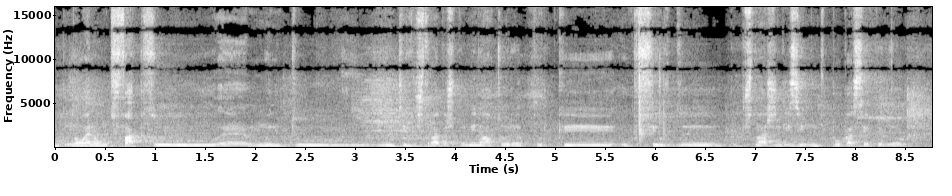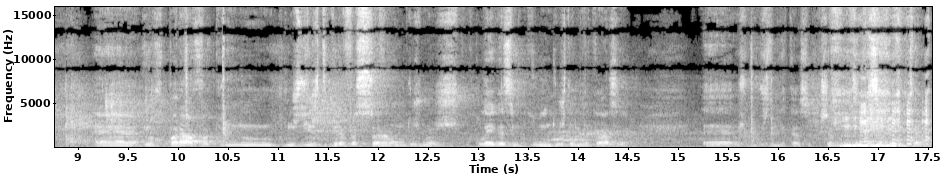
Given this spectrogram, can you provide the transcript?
não eram de facto eh, muito, muito ilustradas para mim na altura, porque o perfil de, do personagem dizia muito pouco acerca dele. Eh, eu reparava que, no- que nos dias de gravação dos meus colegas, incluindo os da minha casa, eh, os membros da minha casa, que já então,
